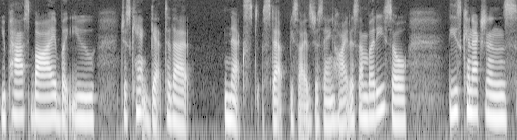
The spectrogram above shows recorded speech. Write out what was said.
you pass by but you just can't get to that next step besides just saying hi to somebody. So these connections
